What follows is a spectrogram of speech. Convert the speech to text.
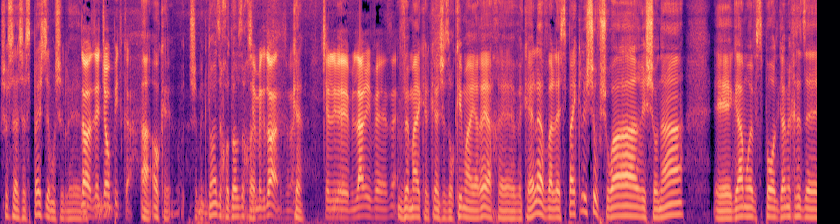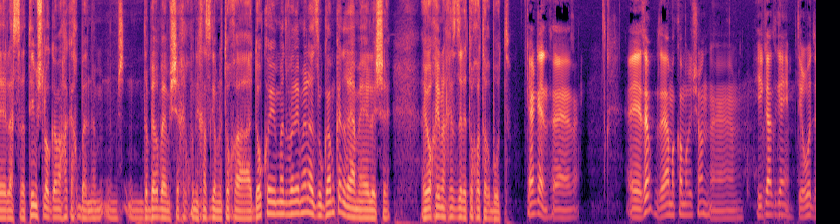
חושב שזה היה של Space Jam או של... אה, לא, זה ג'ו פיטקה, אה, אוקיי, שמקדונלדס יכול לא זוכר. של מקדונלדס, כן. של אה, לארי וזה. ומייקל, כן, שזורקים מהירח אה, וכאלה, אבל ספייק לי, שוב, שורה ראשונה, גם אוהב ספורט, גם הכניס את זה לסרטים שלו, גם אחר כך נדבר בהמשך איך הוא נכנס גם לתוך הדוקו עם הדברים האלה, אז הוא גם כנראה מאלה שהיו יכולים להכניס את זה לתוך התרבות. כן, כן, זה... זה. זהו, זה המקום הראשון, He got game, תראו את זה.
